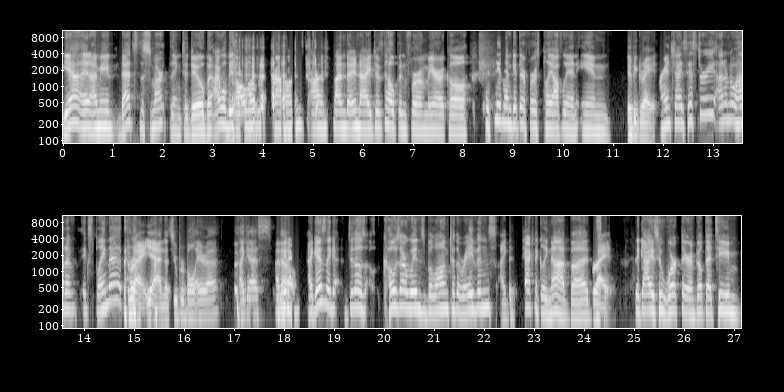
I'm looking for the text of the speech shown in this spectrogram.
Yeah, and I mean that's the smart thing to do. But I will be all over the Browns on Sunday night, just hoping for a miracle to see them get their first playoff win in It'd be great. Franchise history? I don't know how to explain that. right. Yeah. In the Super Bowl era, I guess. I no. mean, I, I, guess they got do those Kosar wins belong to the Ravens? I technically not, but right. The guys who worked there and built that team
